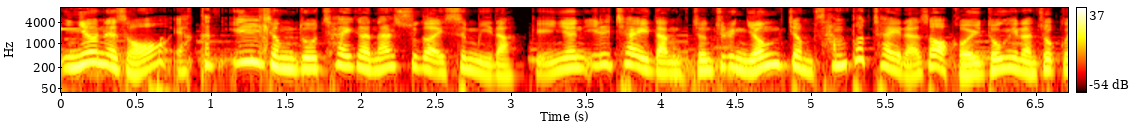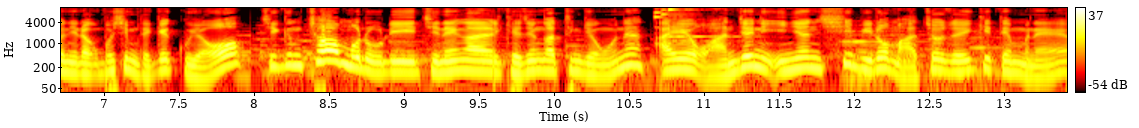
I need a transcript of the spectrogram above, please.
인연에서 약간 1 정도 차이가 날 수가 있습니다. 인연 1 차이당 전투력 0.3% 차이라서 거의 동일한 조건이라고 보시면 되겠고요. 지금 처음으로 우리 진행할 계정 같은 경우는 아예 완전히 인연 12로 맞춰져 있기 때문에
